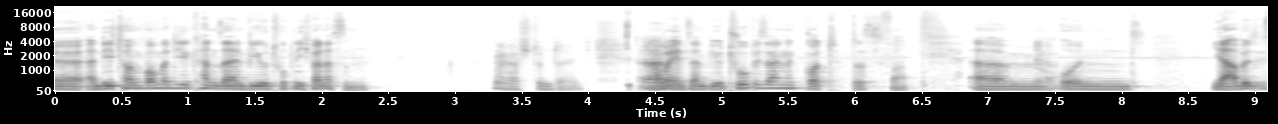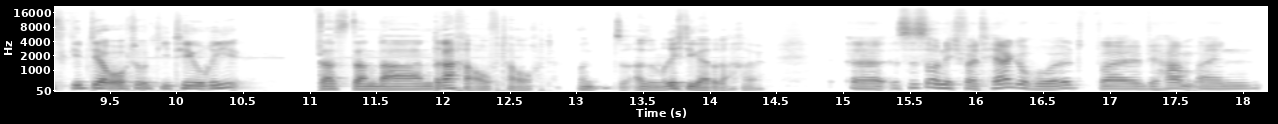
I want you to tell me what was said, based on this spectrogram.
Äh, an die Tom Bombadil kann sein Biotop nicht verlassen. Ja, stimmt eigentlich. Aber Ähm, in seinem Biotop ist er ein Gott, das ist wahr. Ähm, Ja. Und ja, aber es gibt ja auch die Theorie, dass dann da ein Drache auftaucht. Und, so- also ein richtiger Drache. Äh, es ist auch nicht weit hergeholt, weil wir haben einen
